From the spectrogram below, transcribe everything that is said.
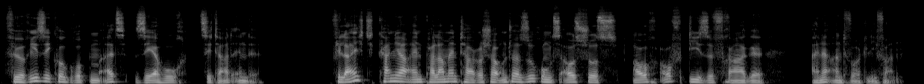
für Risikogruppen als sehr hoch. Zitat Ende. Vielleicht kann ja ein parlamentarischer Untersuchungsausschuss auch auf diese Frage eine Antwort liefern.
